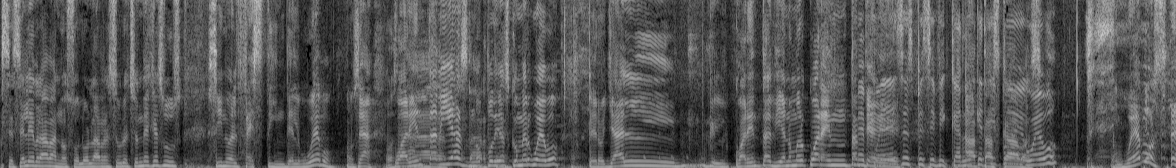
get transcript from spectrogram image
se celebraba no solo la resurrección de Jesús, sino el festín del huevo. O sea, O sea, 40 días no podías comer huevo, pero ya el, el 40 día número 40 ¿Me te puedes especificar de qué tipo de atascabas. huevo? huevos.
